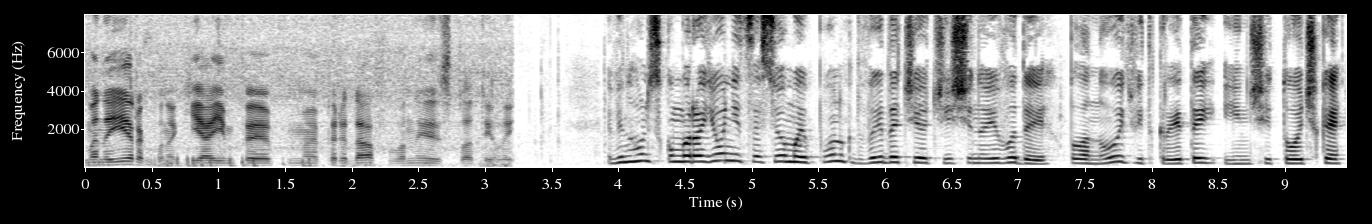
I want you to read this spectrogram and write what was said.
В мене є рахунок, я їм пе- передав, вони сплатили. В Інгульському районі це сьомий пункт видачі очищеної води. Планують відкрити інші точки.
